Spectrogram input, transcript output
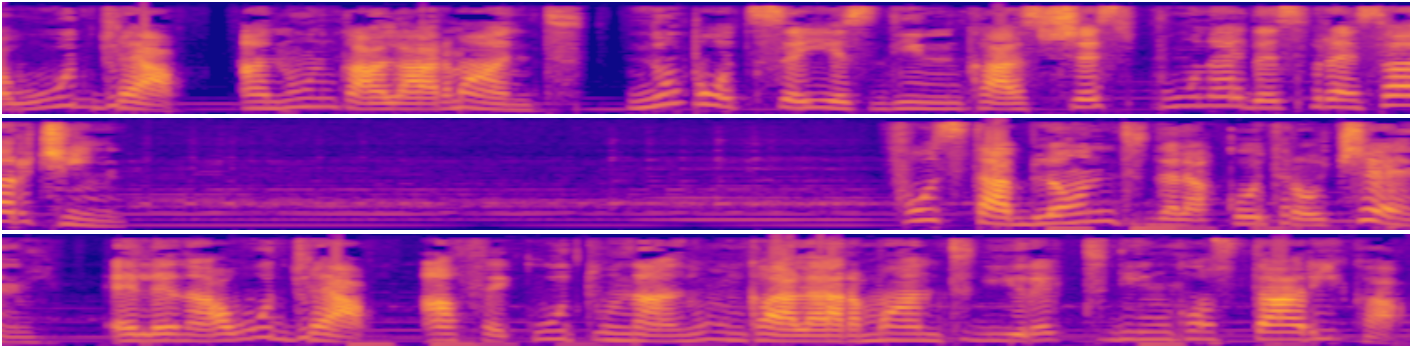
Udrea, anuncă alarmant, nu pot să ies din casă ce spune despre sarcini. Fosta blond de la Cotroceni, Elena Udrea, a făcut un anunț alarmant direct din Costa Rica.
